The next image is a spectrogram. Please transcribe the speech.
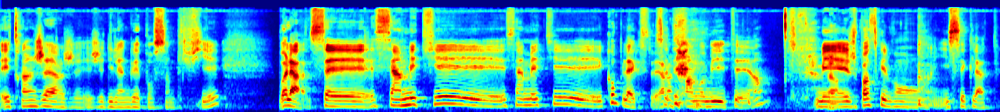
étrangère, j'ai dit l'anglais pour simplifier voilà, c'est un métier, c'est un métier complexe, en mobilité. Hein. Mais je pense qu'ils vont, ils s'éclatent.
